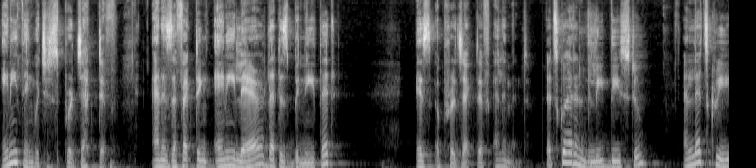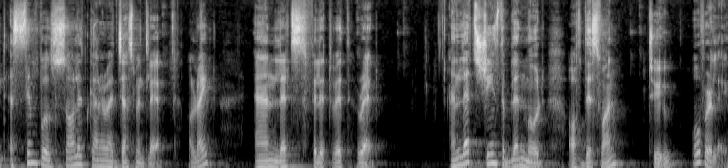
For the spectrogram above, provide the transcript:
anything which is projective and is affecting any layer that is beneath it is a projective element. Let's go ahead and delete these two and let's create a simple solid color adjustment layer. All right. And let's fill it with red. And let's change the blend mode of this one to overlay.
